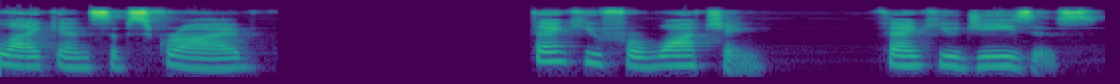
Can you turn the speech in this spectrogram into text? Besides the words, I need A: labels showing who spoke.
A: Like and subscribe. Thank you for watching. Thank you, Jesus.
